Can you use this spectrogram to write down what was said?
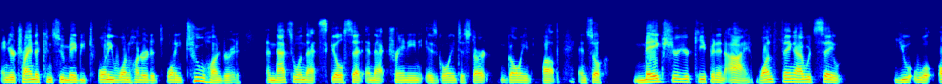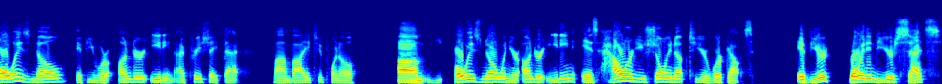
and you're trying to consume maybe 2100 to 2200 and that's when that skill set and that training is going to start going up. And so make sure you're keeping an eye. One thing i would say you will always know if you were under eating. I appreciate that mom body 2.0 um, always know when you're under eating is how are you showing up to your workouts? If you're going into your sets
